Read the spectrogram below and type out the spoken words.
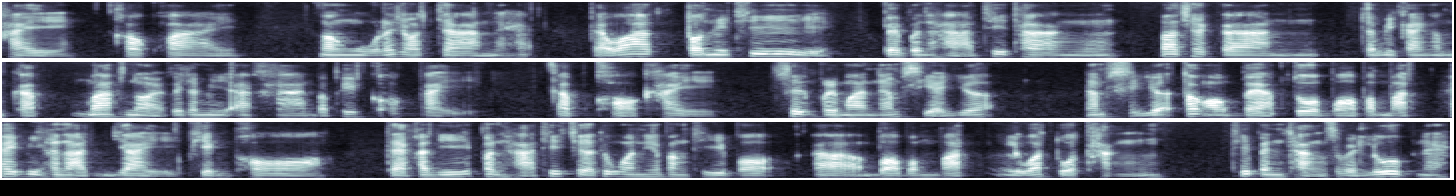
ไข่ขอควาย งองูและจอจานนะฮะแต่ว่าตอนนี้ที่เป็นปัญหาที่ทางราชการจะมีการกำกับมากหน่อย ก็จะมีอาคารประเภทกอไก่กับขอไข่ ซึ่งปริมาณน้ำเสียเยอะ น้ำเสียเยอะต้องออกแบบตัวบ่อบำบัดให้มีขนาดใหญ่เพียงพอ แต่คราวนี้ปัญหาที่เจอทุกวันนี้บางทีบ่ออ่าบ่อบำบัด หรือว่าตัวถังที่เป็นถังสำเร็จรูปนะ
